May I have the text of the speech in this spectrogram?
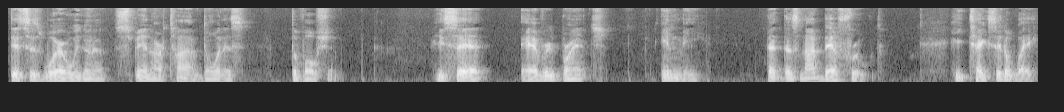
this is where we're going to spend our time doing this devotion. He said, Every branch in me that does not bear fruit, he takes it away,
